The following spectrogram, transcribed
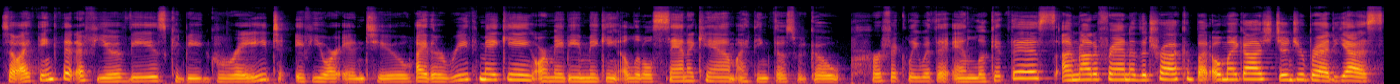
So I think that a few of these could be great if you are into either wreath making or maybe making a little Santa cam. I think those would go perfectly with it. And look at this. I'm not a fan of the truck, but oh my gosh, gingerbread, yes.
